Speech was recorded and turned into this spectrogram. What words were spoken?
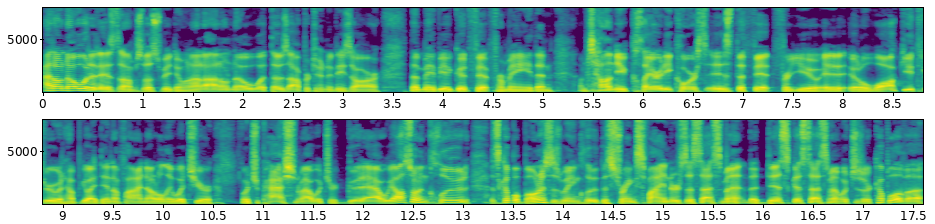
I don't know what it is that I'm supposed to be doing. I don't, know what those opportunities are that may be a good fit for me. Then I'm telling you, Clarity Course is the fit for you. It, it'll walk you through and help you identify not only what you're what you're passionate about, what you're good at. We also include there's a couple bonuses. We include the Strengths Finders assessment, the DISC assessment, which is a couple of uh,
